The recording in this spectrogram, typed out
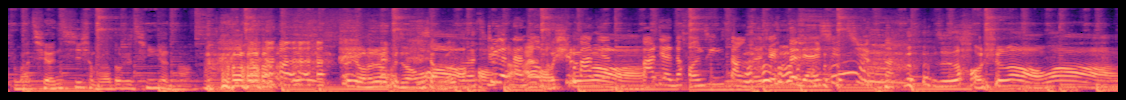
什么前妻什么的都是亲人啊。就有的时候会觉得哇，这个难道不是八点八点的黄金档的这个连续剧吗？觉得好深奥哇。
